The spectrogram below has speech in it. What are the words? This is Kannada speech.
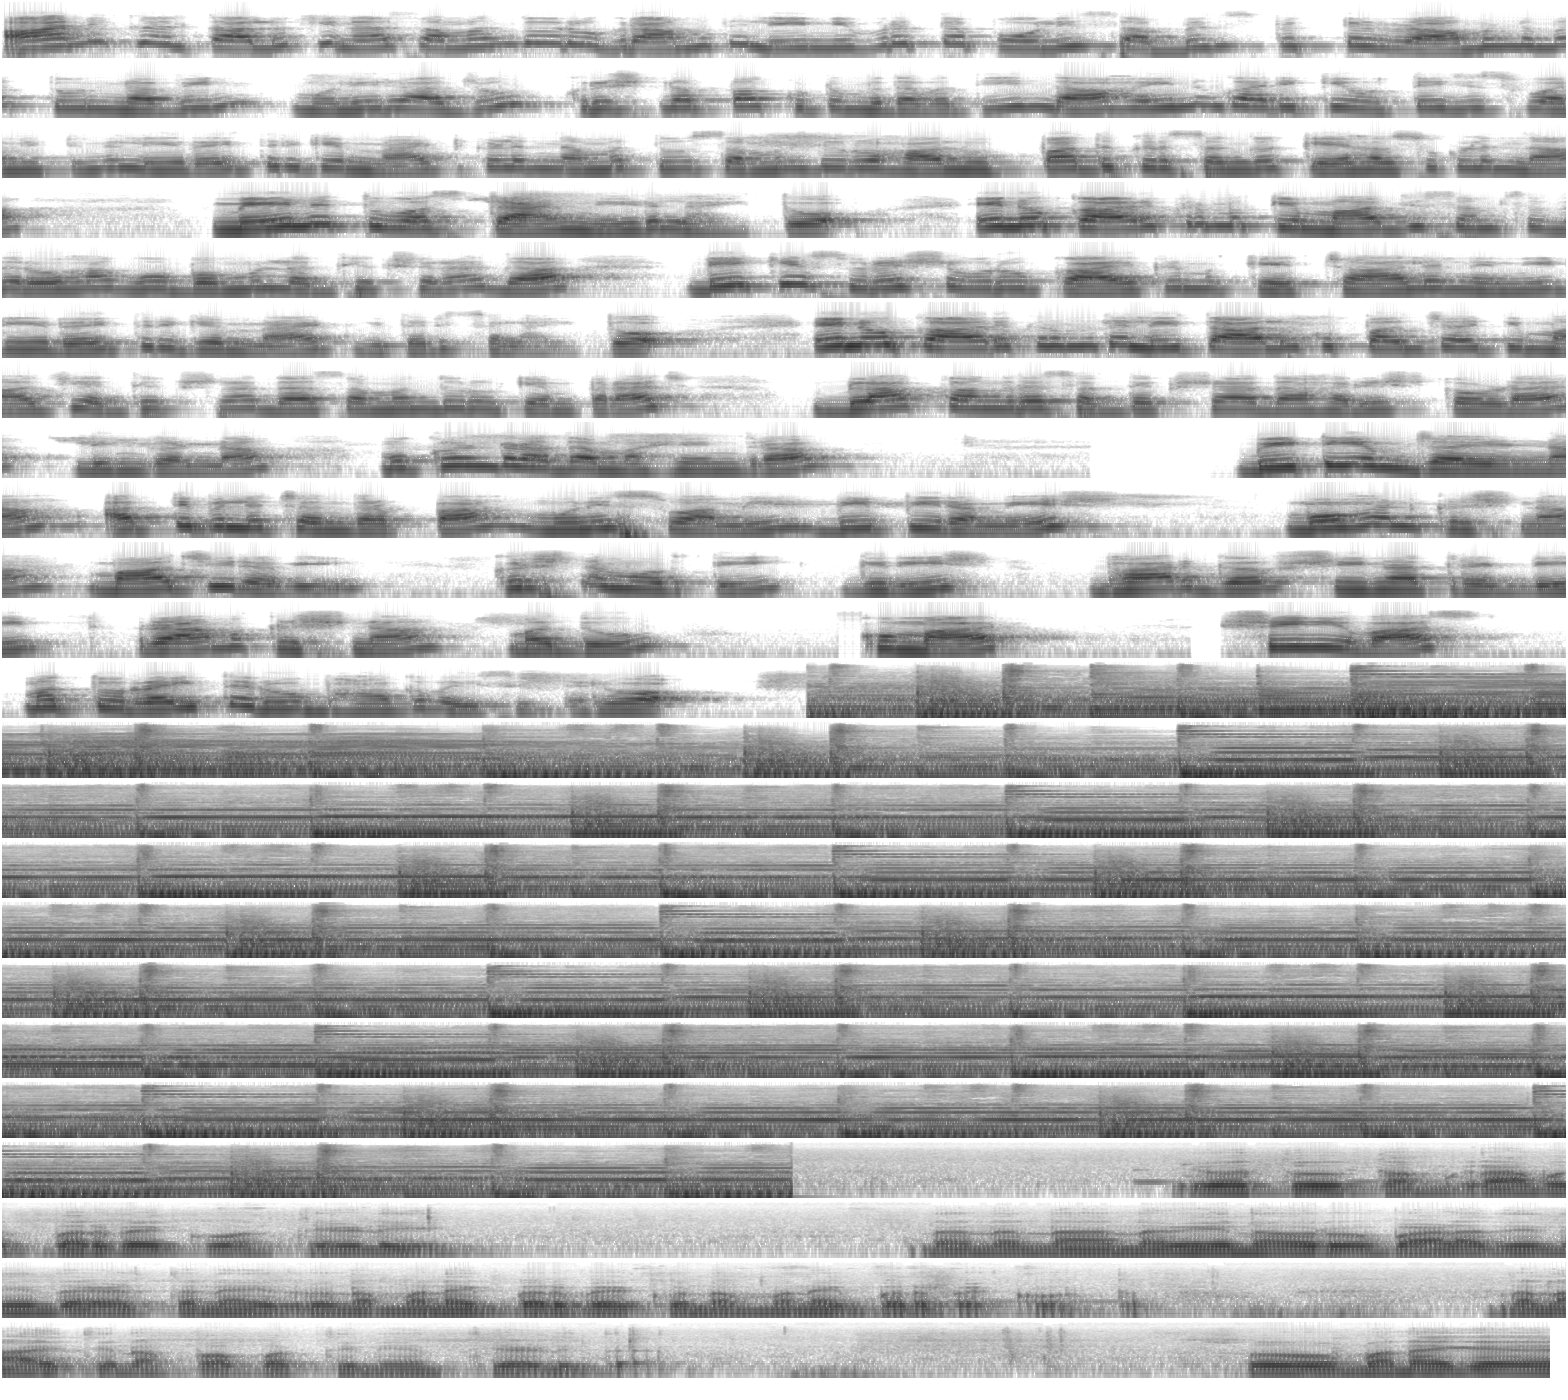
ಆನೇಕಲ್ ತಾಲೂಕಿನ ಸಮಂದೂರು ಗ್ರಾಮದಲ್ಲಿ ನಿವೃತ್ತ ಪೊಲೀಸ್ ಸಬ್ ಇನ್ಸ್ಪೆಕ್ಟರ್ ರಾಮಣ್ಣ ಮತ್ತು ನವೀನ್ ಮುನಿರಾಜು ಕೃಷ್ಣಪ್ಪ ಕುಟುಂಬದ ವತಿಯಿಂದ ಹೈನುಗಾರಿಕೆ ಉತ್ತೇಜಿಸುವ ನಿಟ್ಟಿನಲ್ಲಿ ರೈತರಿಗೆ ಮ್ಯಾಟ್ಗಳನ್ನ ಮತ್ತು ಸಮಂದೂರು ಹಾಲು ಉತ್ಪಾದಕರ ಸಂಘಕ್ಕೆ ಹಸುಗಳನ್ನ ಮೇಲೆತ್ತುವ ಸ್ಟ್ಯಾಂಡ್ ನೀಡಲಾಯಿತು. ಇನ್ನು ಕಾರ್ಯಕ್ರಮಕ್ಕೆ ಮಾಜಿ ಸಂಸದರು ಹಾಗೂ ಬಮುಲ್ ಅಧ್ಯಕ್ಷರಾದ ಡಿಕೆ ಸುರೇಶ್ ಅವರು ಕಾರ್ಯಕ್ರಮಕ್ಕೆ ಚಾಲನೆ ನೀಡಿ ರೈತರಿಗೆ ಮ್ಯಾಟ್ ವಿತರಿಸಲಾಯಿತು. ಇನ್ನು ಕಾರ್ಯಕ್ರಮದಲ್ಲಿ ತಾಲೂಕು ಪಂಚಾಯಿತಿ ಮಾಜಿ ಅಧ್ಯಕ್ಷರಾದ ಸಮಂದೂರು ಕೆಂಪರಾಜ್, ಬ್ಲಾಕ್ ಕಾಂಗ್ರೆಸ್ ಅಧ್ಯಕ್ಷರಾದ ಹರೀಶ್ ಗೌಡ, ಲಿಂಗಣ್ಣ, ಮುಖಂಡರಾದ ಮಹೇಂದ್ರ ಬಿಟಿಎಂ ಜಯಣ್ಣ, ಅತ್ತಿಬೆಲೆ ಚಂದ್ರಪ್ಪ, ಮುನಿಸ್ವಾಮಿ, ಬಿಪಿ ರಮೇಶ್, ಮೋಹನ್ ಕೃಷ್ಣ, ಮಾಜಿ ರವಿ, ಕೃಷ್ಣಮೂರ್ತಿ, ಗಿರೀಶ್, ಭಾರ್ಗವ್, ಶ್ರೀನಾಥ್ ರೆಡ್ಡಿ, ರಾಮಕೃಷ್ಣ, ಮಧು, ಕುಮಾರ್, ಶ್ರೀನಿವಾಸ್ ಮತ್ತು ರೈತರು ಭಾಗವಹಿಸಿದ್ದರು. ಗ್ರಾಮಕ್ಕೆ ಬರಬೇಕು ಅಂತೇಳಿ ನನ್ನನ್ನು ನವೀನ್ ಅವರು ಭಾಳ ದಿನದಿಂದ ಹೇಳ್ತಾನೆ ಇದ್ರು ನಮ್ಮ ಮನೆಗೆ ಬರಬೇಕು ನಮ್ಮ ಮನೆಗೆ ಬರಬೇಕು ಅಂತ. ನಾನು ಆಯ್ತೀನಪ್ಪ, ಬರ್ತೀನಿ ಅಂತ ಹೇಳಿದ್ದೆ. ಸೊ ಮನೆಗೆ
